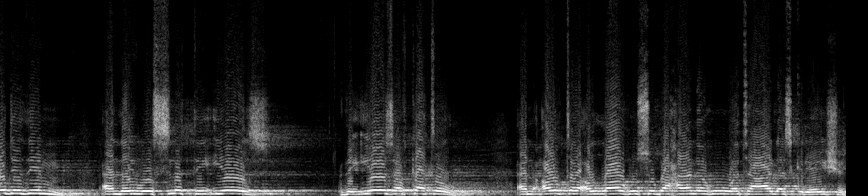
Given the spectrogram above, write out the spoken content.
order them and they will slit the ears, the ears of cattle, and alter Allah subhanahu wa ta'ala's creation.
